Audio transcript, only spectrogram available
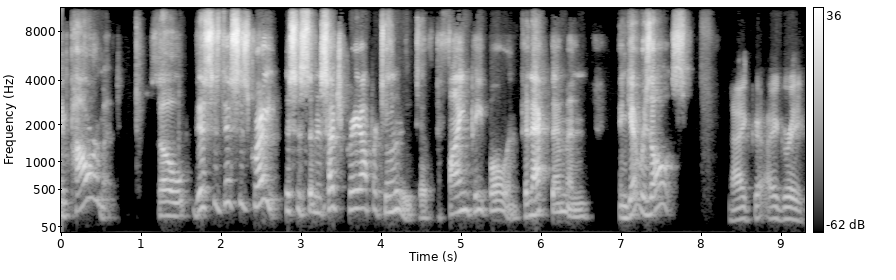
empowerment so this is this is great. This is such a great opportunity to, to find people and connect them and and get results. I I agree.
